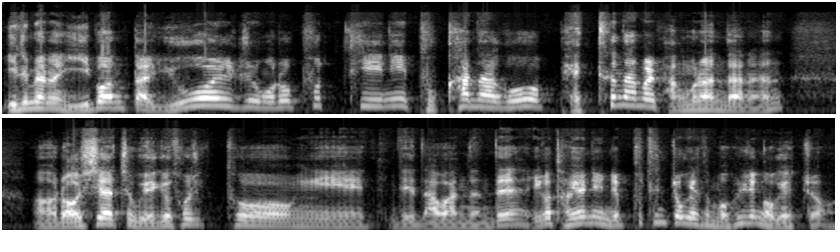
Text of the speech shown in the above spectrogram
이르면은 이번 달 6월 중으로 푸틴이 북한하고 베트남을 방문한다는 어, 러시아 측 외교 소식통이 이제 나왔는데 이거 당연히 이제 푸틴 쪽에서 뭐 흘린 거겠죠.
